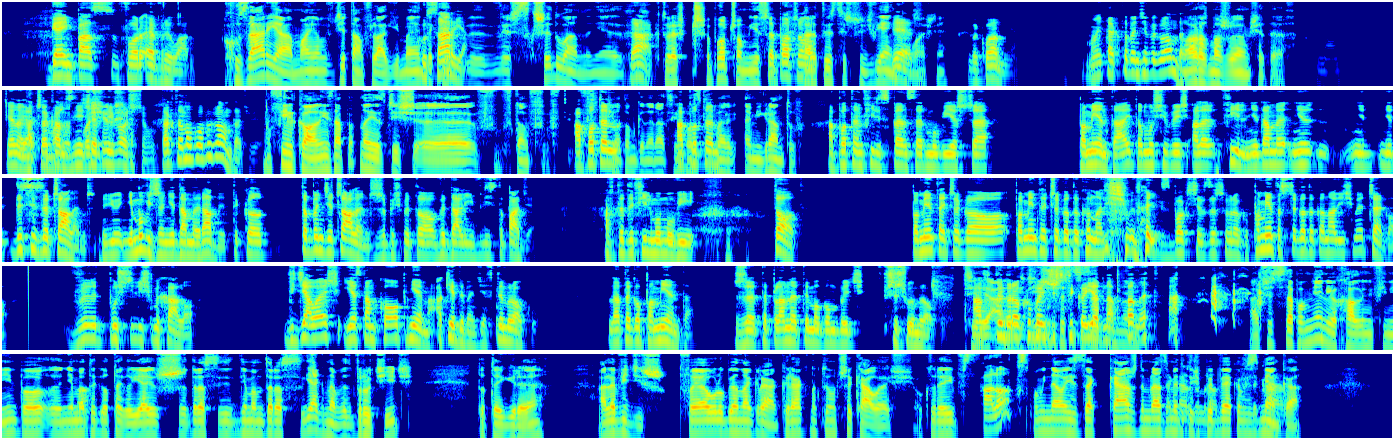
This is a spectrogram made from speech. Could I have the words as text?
Game Pass for everyone. Huzaria mają, gdzie tam flagi? Mają Husaria. takie, wiesz, skrzydła, no nie, tak. które trzepoczą, jest trzepoczą. charakterystyczny dźwięk wiesz, właśnie. Dokładnie. No i tak to będzie wyglądać. No, rozmarzyłem się teraz. Nie no, ja tak czekam z niecierpliwością. Właśnie... Tak to mogło wyglądać. Wie. No, Phil Collins na pewno jest gdzieś e, w, w, tam w, w, a potem, w tą generację a potem, emigrantów. A potem Phil Spencer mówi jeszcze pamiętaj, to musi wyjść, ale Phil, nie damy, nie, nie, nie this is a challenge. Nie, nie mówi, że nie damy rady, tylko to będzie challenge, żebyśmy to wydali w listopadzie. A wtedy filmu mówi Todd, pamiętaj czego, pamiętaj czego dokonaliśmy na Xboxie w zeszłym roku. Pamiętasz czego dokonaliśmy? Czego? Wypuściliśmy Halo. Widziałeś? Jest tam koop? Nie ma. A kiedy będzie? W tym roku. Dlatego pamiętaj, że te planety mogą być w przyszłym roku. Ty, A w tym roku będzie tylko jedna planeta. Ale wszyscy zapomnieli o Halo Infinite, bo nie ma no. tego tego. Ja już teraz nie mam teraz jak nawet wrócić do tej gry. Ale widzisz, twoja ulubiona gra, gra, na którą czekałeś, o której w... Halo? wspominałeś za każdym razem, jak tylko się pojawia jakaś wzmianka.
